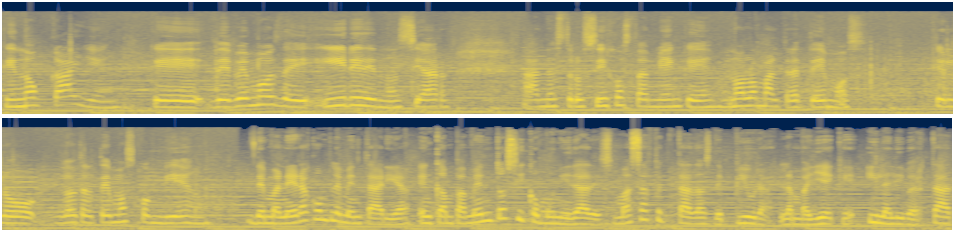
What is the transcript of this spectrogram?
que no callen, que debemos de ir y denunciar a nuestros hijos también que no lo maltratemos, que lo, lo tratemos con bien. De manera complementaria, en campamentos y comunidades más afectadas de Piura, Lambayeque y La Libertad,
